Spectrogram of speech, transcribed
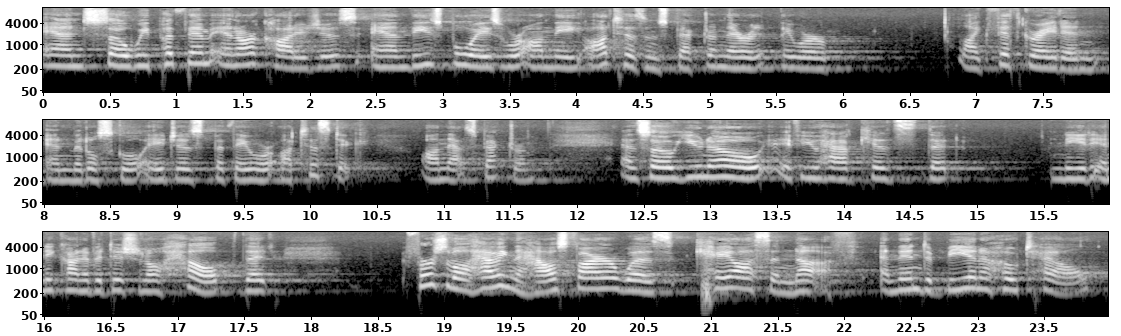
And so we put them in our cottages, and these boys were on the autism spectrum. They were, they were like fifth grade and, and middle school ages, but they were autistic on that spectrum. And so, you know, if you have kids that need any kind of additional help, that first of all, having the house fire was chaos enough. And then to be in a hotel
